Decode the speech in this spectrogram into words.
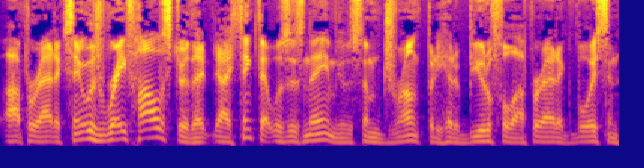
operatic sing. It was Rafe Hollister that I think that was his name. He was some drunk, but he had a beautiful operatic voice, and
